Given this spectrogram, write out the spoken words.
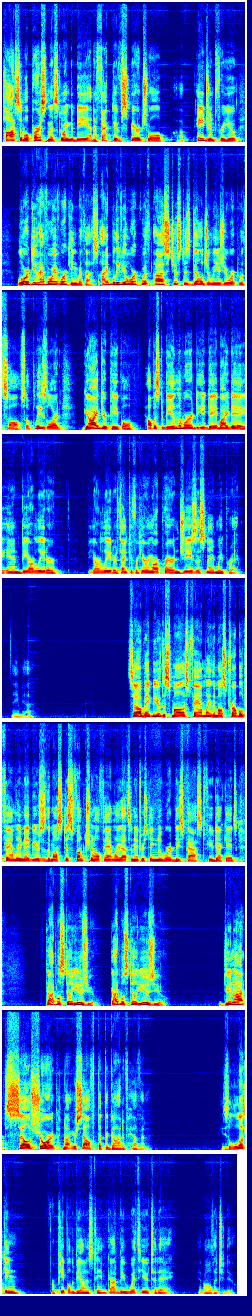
possible person that's going to be an effective spiritual uh, agent for you, Lord, you have a way of working with us. I believe you'll work with us just as diligently as you worked with Saul. So please, Lord, guide your people. Help us to be in the Word day by day and be our leader. Be our leader. Thank you for hearing our prayer. In Jesus' name we pray. Amen. So maybe you're the smallest family, the most troubled family. Maybe yours is the most dysfunctional family. That's an interesting new word these past few decades. God will still use you. God will still use you. Do not sell short, not yourself, but the God of heaven. He's looking for people to be on his team. God be with you today in all that you do.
